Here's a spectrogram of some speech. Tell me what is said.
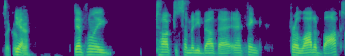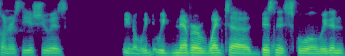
it's like okay Yeah. definitely talk to somebody about that. And I think for a lot of box owners, the issue is, you know, we we never went to business school and we didn't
